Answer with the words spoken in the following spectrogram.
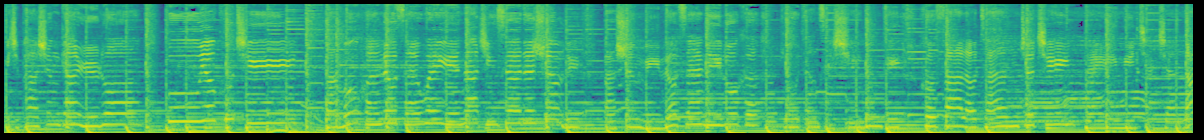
一起爬山看日落。不要哭泣，把梦幻留在维也纳金色的旋律，把神秘留在尼罗河，游荡在心底。和法老弹着琴，陪你恰恰拉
